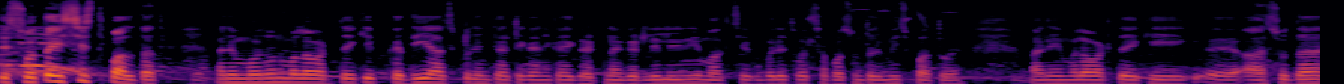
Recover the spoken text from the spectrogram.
ते स्वतः शिस्त पाळतात. आणि म्हणून मला वाटतं की कधी आजपर्यंत त्या ठिकाणी काही घटना घडलेली नाही. मागच्या बरेच वर्षापासून तर मीच पाहतो आहे आणि मला वाटतं की आजसुद्धा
